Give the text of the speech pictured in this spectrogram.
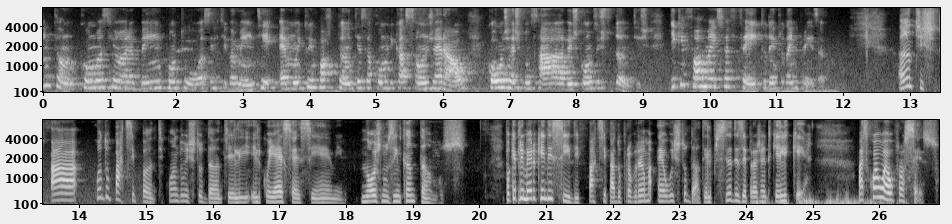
Então, como a senhora bem pontuou assertivamente, é muito importante essa comunicação geral com os responsáveis, com os estudantes. De que forma isso é feito dentro da empresa? Antes, a, quando o participante, quando o estudante, ele, ele conhece a SM, nós nos encantamos. Porque primeiro quem decide participar do programa é o estudante. Ele precisa dizer para a gente que ele quer. Mas qual é o processo?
